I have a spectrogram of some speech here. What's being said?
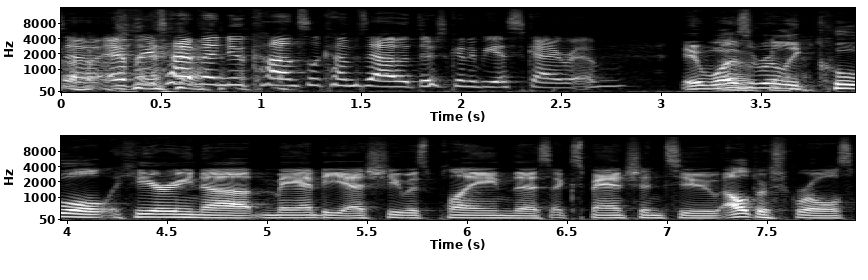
So every time a new console comes out, there's going to be a Skyrim. It was Oh, really cool hearing uh, Mandy as she was playing this expansion to Elder Scrolls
